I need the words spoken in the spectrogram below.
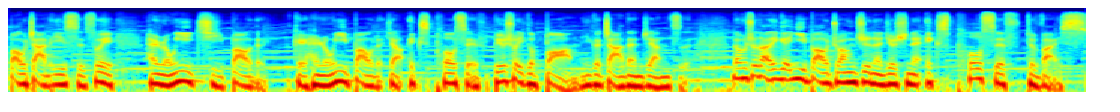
爆炸的意思，所以很容易起爆的，OK，很容易爆的叫 explosive。比如说一个 bomb，一个炸弹这样子。那我们说到一个易爆装置呢，就是呢 explosive device。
